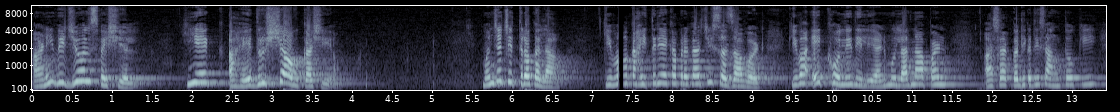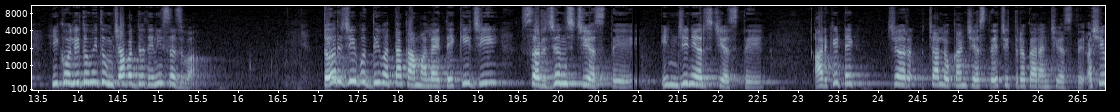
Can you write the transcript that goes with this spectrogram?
आणि व्हिज्युअल स्पेशियल ही एक आहे दृश्य अवकाशीय. म्हणजे चित्रकला किंवा काहीतरी एका प्रकारची सजावट किंवा एक खोली दिली आणि मुलांना आपण अशा कधी कधी सांगतो की ही खोली तुम्ही तुमच्या पद्धतीने सजवा. तर जी बुद्धिमत्ता कामाला येते की जी सर्जन्सची असते इंजिनियर्सची असते आर्किटेक्चरच्या लोकांची असते चित्रकारांची असते अशी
